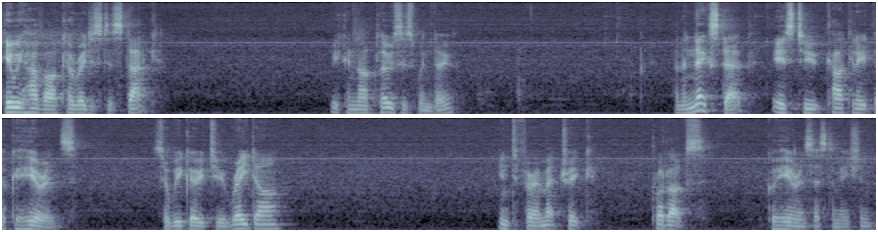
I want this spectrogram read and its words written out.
Here we have our co-register stack. We can now close this window. And the next step is to calculate the coherence. So we go to radar, interferometric products coherence estimation.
